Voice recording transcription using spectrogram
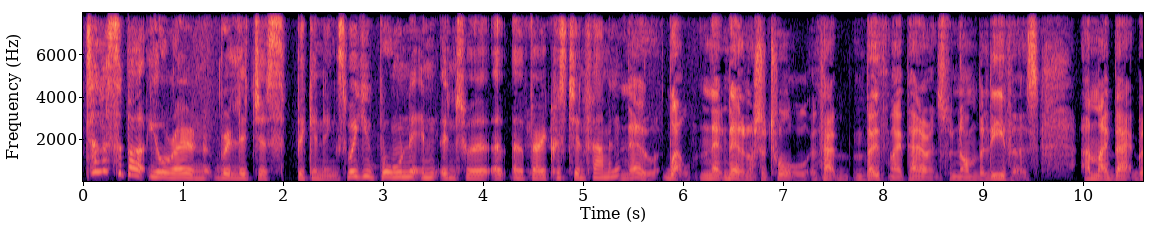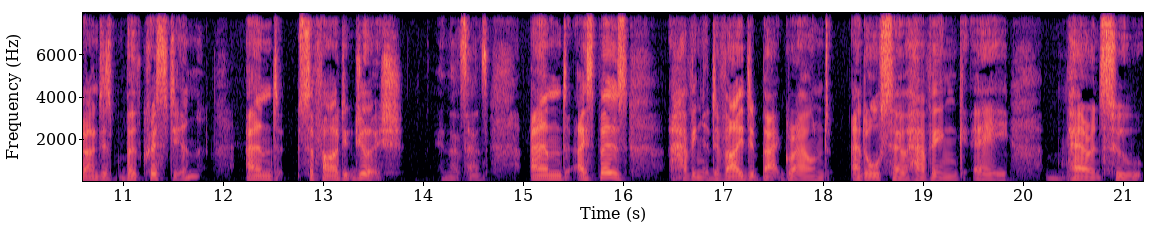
Tell us about your own religious beginnings. Were you born in, into a, a, very Christian family? No. Well, no, no, not at all. In fact, both my parents were non believers. And my background is both Christian and Sephardic Jewish in that sense. And I suppose having a divided background and also having a parents who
